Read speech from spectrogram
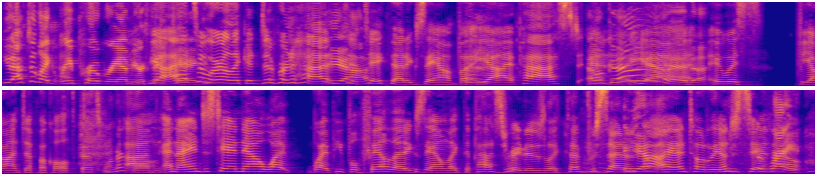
you have to like reprogram your thinking Yeah, I had to wear like a different hat Yeah. to take that exam, but yeah, I passed. Oh, and, uh, Yeah, it was beyond difficult. That's wonderful. Um, and I understand now why why people fail that exam. Like the pass rate is like ten percent. Yeah. I totally understand. Right, now.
